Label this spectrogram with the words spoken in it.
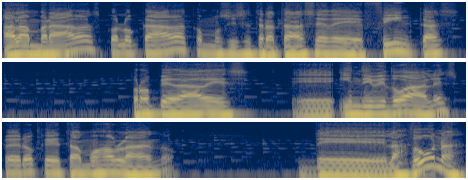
alambradas colocadas como si se tratase de fincas propiedades eh, individuales, pero que estamos hablando de las dunas,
